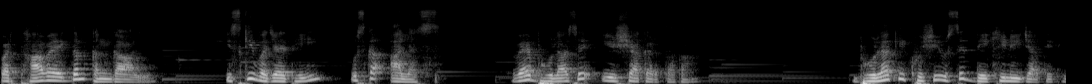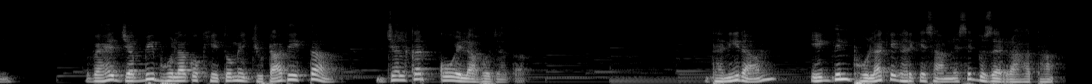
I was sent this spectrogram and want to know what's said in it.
पर था वह एकदम कंगाल। इसकी वजह थी उसका आलस। वह भोला से ईर्ष्या करता था। भोला की खुशी उससे देखी नहीं जाती थी। वह जब भी भोला को खेतों में जुटा देखता, जलकर कोयला हो जाता। धनीराम एक दिन भोला के घर के सामने से गुजर रहा था।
